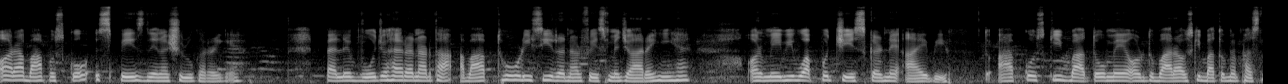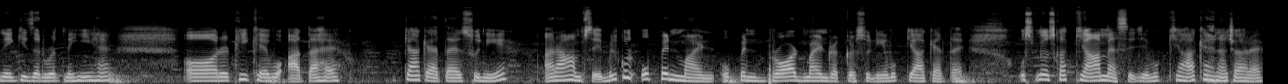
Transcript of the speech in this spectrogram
और अब आप उसको स्पेस देना शुरू कर रही हैं। पहले वो जो है रनर था, अब आप थोड़ी सी रनर फेस में जा रही हैं और मे बी वो आपको चेस करने आए भी। तो आपको उसकी बातों में और दोबारा उसकी बातों में फंसने की ज़रूरत नहीं है और ठीक है, वो आता है। क्या कहता है सुनिए? आराम से, बिल्कुल open mind open broad mind रख कर सुनिए, वो क्या कहता है? उसमें उसका क्या मैसेज है? वो क्या कहना चाह रहा है?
